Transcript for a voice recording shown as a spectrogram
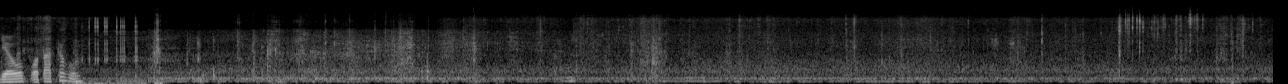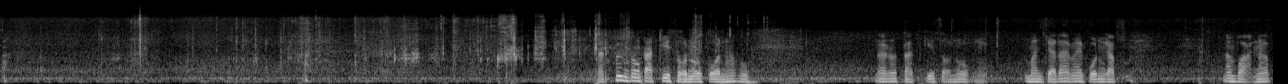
เดี๋ยวปอตัดครับผม ตัดพึ่งต้องตัดเกสรออก่อนครับผมแล้วเราตัดเกสรออกเนี่ยมันจะได้ไม่ปนกับน้ำหวานนะครับ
